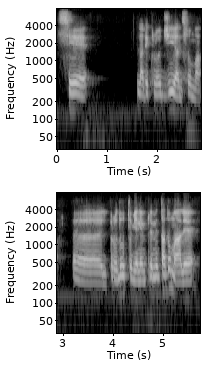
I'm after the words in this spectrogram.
se la tecnologia, insomma, uh, il prodotto viene implementato male,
